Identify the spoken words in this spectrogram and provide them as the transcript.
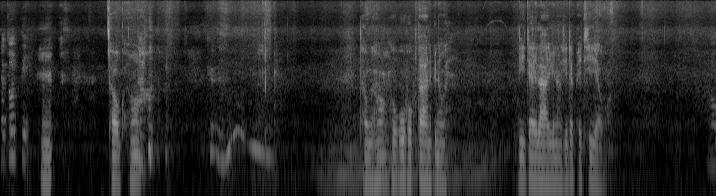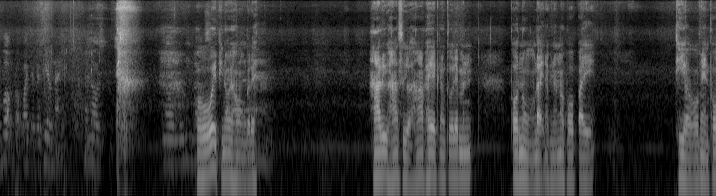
จะต้นติอืมท้องข่อยห้องท้องข่อยห้องหกหูหกตานี่พี่น้อยดีใจลายพี่น้องที่ได้ไปเที่ยวหมบอกบอกว่าจะไปเที่ยวไหนให้เราเราลุ้นเราโอ้ยพี่น้อยห้องก็ได้ หาหรือหาเสือหาแพรพี่น้องตัวได้มันพอหนุ่งได้นะพี่น้องเนาะพอไป เที่ยวก็แม่นพ่อ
